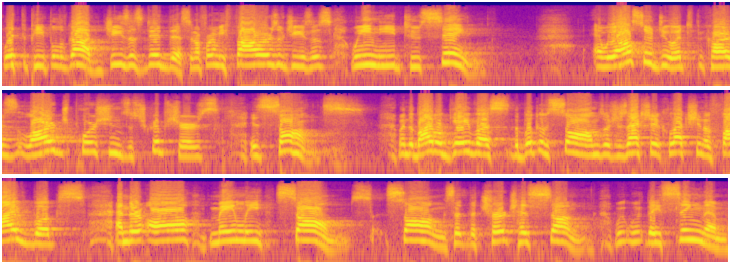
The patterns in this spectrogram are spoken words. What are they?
with the people of God. Jesus did this. And if we're going to be followers of Jesus, we need to sing. And we also do it because large portions of scriptures is songs. When the Bible gave us the book of Psalms, which is actually a collection of five books, and they're all mainly psalms, songs that the church has sung. We, we, they sing them,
